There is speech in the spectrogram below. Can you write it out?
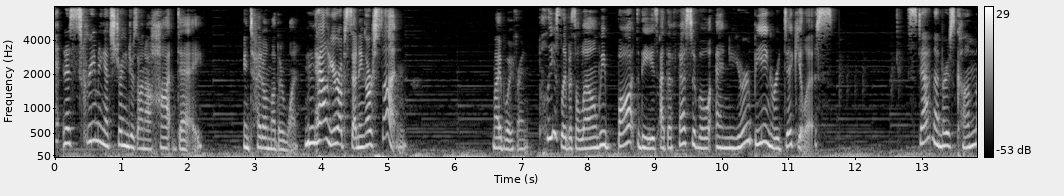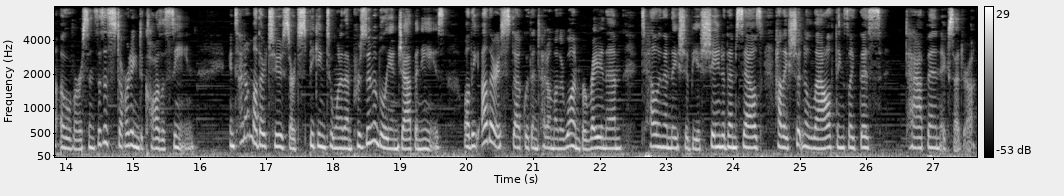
and is screaming at strangers on a hot day. Entitled Mother 1, now you're upsetting our son! My boyfriend, please leave us alone. We bought these at the festival and you're being ridiculous. Staff members come over since this is starting to cause a scene. Entitled Mother 2 starts speaking to one of them, presumably in Japanese, while the other is stuck with Entitled Mother 1, berating them, telling them they should be ashamed of themselves, how they shouldn't allow things like this to happen, etc.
